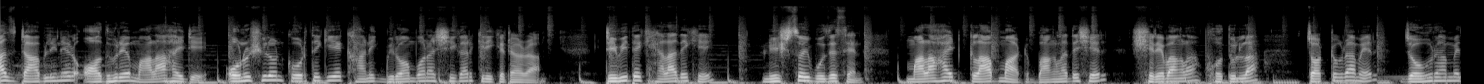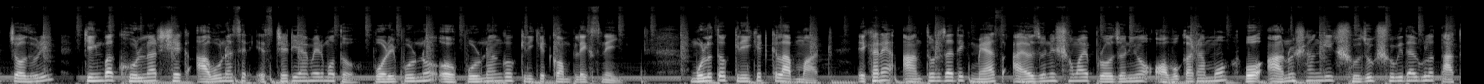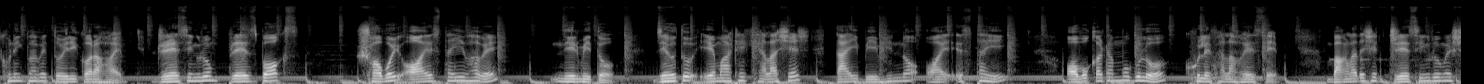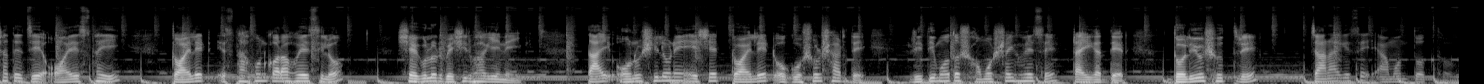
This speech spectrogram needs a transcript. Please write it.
আজ ডাবলিনের অধুরে মালাহাইডে অনুশীলন করতে গিয়ে খানিক বিড়ম্বনার শিকার ক্রিকেটাররা। টিভিতে খেলা দেখে নিশ্চয়ই বুঝেছেন মালাহাইট ক্লাব মাঠ বাংলাদেশের শেরেবাংলা, ফতুল্লা, চট্টগ্রামের জহুর আহমেদ চৌধুরী কিংবা খুলনার শেখ আবু নাসের স্টেডিয়ামের মতো পরিপূর্ণ ও পূর্ণাঙ্গ ক্রিকেট কমপ্লেক্স নেই। মূলত ক্রিকেট ক্লাব মাঠ এখানে আন্তর্জাতিক ম্যাচ আয়োজনের সময় প্রয়োজনীয় অবকাঠামো ও আনুষাঙ্গিক সুযোগ সুবিধাগুলো তাৎক্ষণিকভাবে তৈরি করা হয়। ড্রেসিং রুম, প্রেস বক্স সবই অস্থায়ীভাবে নির্মিত। যেহেতু এ মাঠে খেলা শেষ, তাই বিভিন্ন অস্থায়ী অবকাঠামোগুলো খুলে ফেলা হয়েছে। বাংলাদেশের ড্রেসিং রুমের সাথে যে অস্থায়ী টয়লেট স্থাপন করা হয়েছিল, সেগুলোর বেশিরভাগই নেই। তাই অনুশীলনে এসে টয়লেট ও গোসল সারতে রীতিমতো সমস্যাই হয়েছে টাইগারদের। দলীয় সূত্রে জানা গেছে, এমন তথ্য।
